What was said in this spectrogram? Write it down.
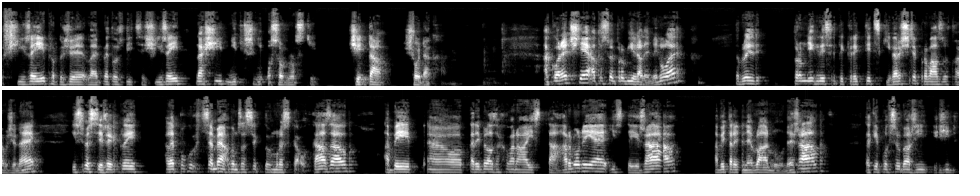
šířej, protože lépe to říct si šířej, naší vnitřní osobnosti. Čita šodaka. A konečně, a to jsme probírali minule, to byly pro mě kdysi ty kritické verše, pro vás doufám, že ne, když jsme si řekli, ale pokud chceme, a on zase k tomu dneska odkázal, aby uh, tady byla zachovaná jistá harmonie, jistý řád, aby tady nevládnul neřád, tak je potřeba žít, žít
